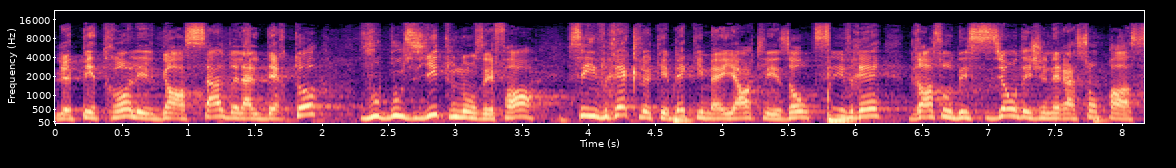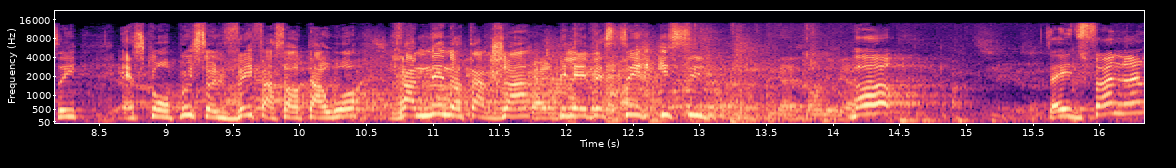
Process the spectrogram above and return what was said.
le pétrole et le gaz sale de l'Alberta. Vous bousillez tous nos efforts. C'est vrai que le Québec est meilleur que les autres. C'est vrai, grâce aux décisions des générations passées. Est-ce qu'on peut se lever face à Ottawa, ramener notre argent et l'investir ici? Bon, ça a du fun, hein?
